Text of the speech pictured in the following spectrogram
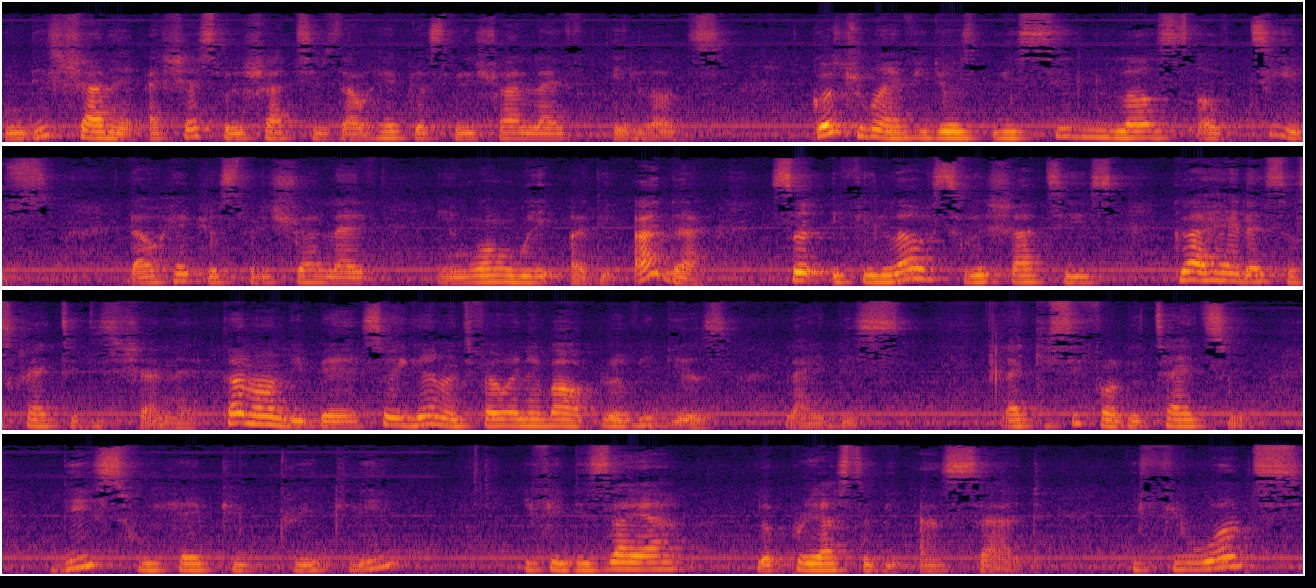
In this channel i share spiritual tips that will help your spiritual life a lot. Go through my videos. You see lots of tips that will help your spiritual life in one way or the other. So if you love spiritual tips go ahead and subscribe to this channel. Turn on the bell so you get notified whenever i upload videos like this. Like you see from the title this will help you greatly if you desire your prayers to be answered. If you want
